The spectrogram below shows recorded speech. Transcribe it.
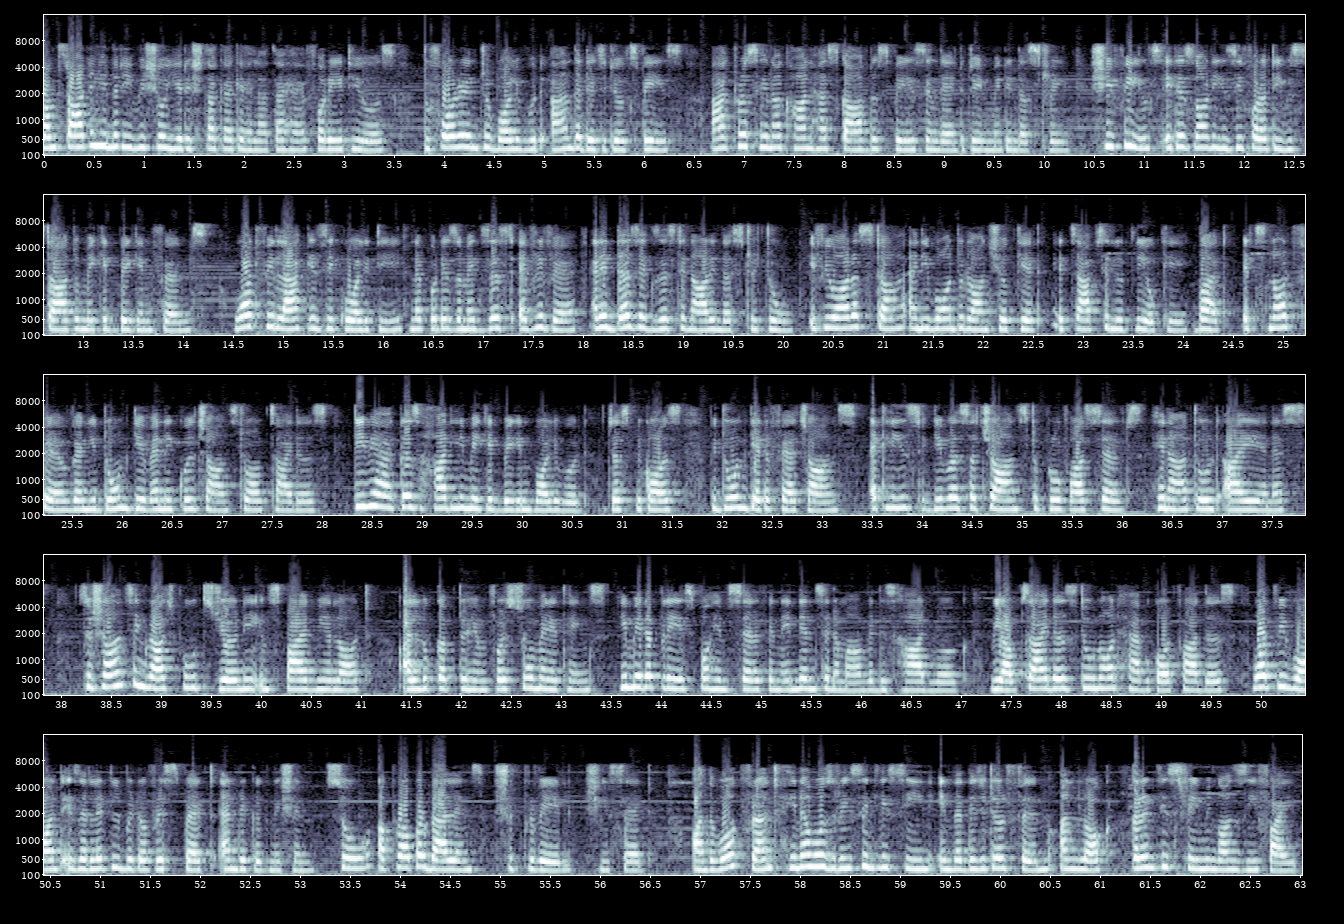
From starting in the TV show Yeh Rishta Kya Kehlata Hai for 8 years to foray into Bollywood and the digital space, actress Hina Khan has carved a space in the entertainment industry. She feels it is not easy for a TV star to make it big in films. What we lack is equality. Nepotism exists everywhere and it does exist in our industry too. If you are a star and you want to launch your kid, it's absolutely okay. But it's not fair when you don't give an equal chance to outsiders. TV actors hardly make it big in Bollywood just because we don't get a fair chance. At least give us a chance to prove ourselves, Hina told IANS. Sushant Singh Rajput's journey inspired me a lot. I look up to him for so many things. He made a place for himself in Indian cinema with his hard work. We outsiders do not have godfathers. What we want is a little bit of respect and recognition. So, a proper balance should prevail, she said. On the work front, Hina was recently seen in the digital film Unlock, currently streaming on ZEE5.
